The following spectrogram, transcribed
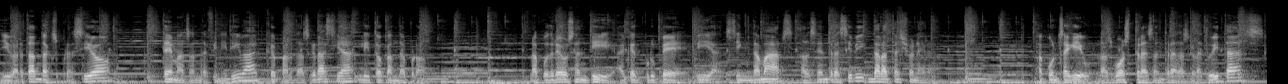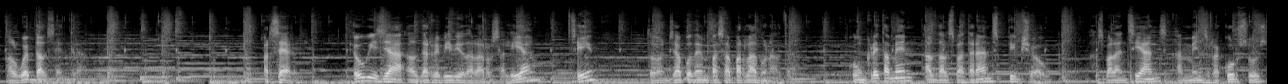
llibertat d'expressió, temes, en definitiva, que per desgràcia li toquen de prop. La podreu sentir aquest proper dia 5 de març al Centre Cívic de la Taixonera. Aconseguiu les vostres entrades gratuïtes al web del centre. Per cert, heu vist ja el darrer vídeo de la Rosalia? Sí? Doncs ja podem passar a parlar d'un altre. Concretament el dels veterans Pip Show, els valencians, amb menys recursos,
